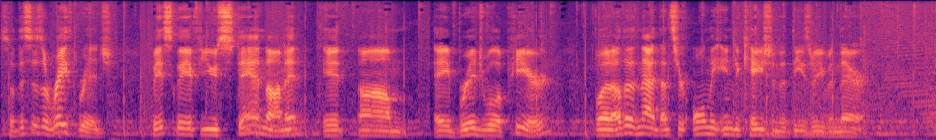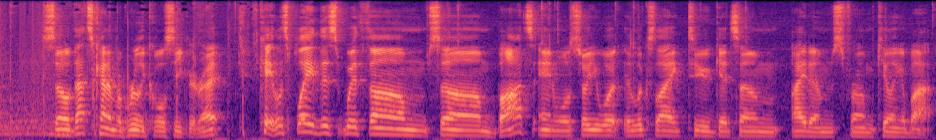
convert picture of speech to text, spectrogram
So this is a Wraith Bridge. Basically, if you stand on it, it um, a bridge will appear. But other than that, that's your only indication that these are even there. So that's kind of a really cool secret, right? Okay, let's play this with um, some bots, and we'll show you what it looks like to get some items from killing a bot.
